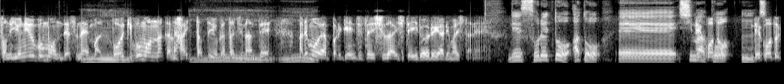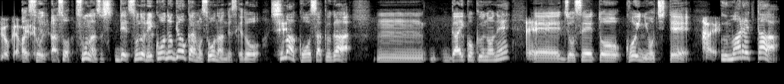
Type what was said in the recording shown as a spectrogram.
その輸入部門ですね、まあ、うん貿易部門の中に入ったという形なんでうん、あれもやっぱり現実に取材していろいろやりましたね。でそれとあと、えー、レ島コード。レコード業界もあそう。あそうそうなんです。でそのレコード業界もそうなんですけど島耕作がうーん外国のね、えー女性と恋に落ちて、はい。生まれた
